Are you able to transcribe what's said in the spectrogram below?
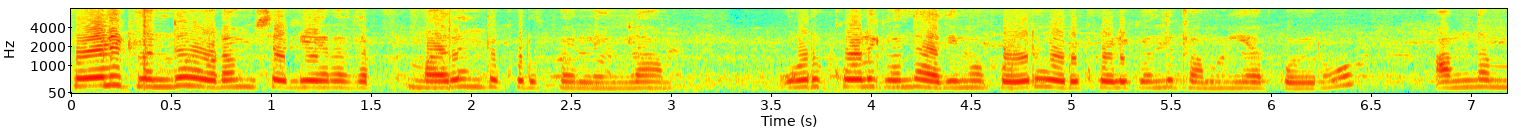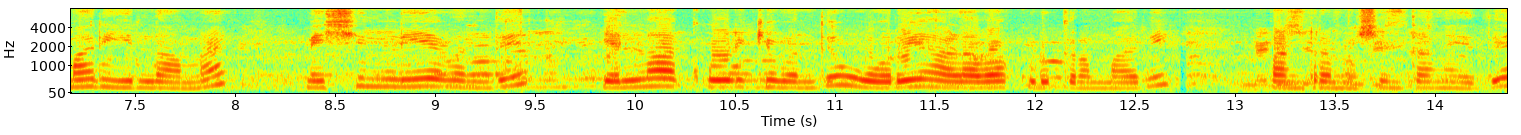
கோழிக்கு வந்து உடம்பு சரியில்லாதப்ப மருந்து கொடுப்போம் இல்லைங்களா? ஒரு கோழிக்கு வந்து அதிகமாக போயிடும் ஒரு கோழிக்கு வந்து கம்மியாக போயிடும் அந்த மாதிரி இல்லாமல் மெஷின்லேயே வந்து எல்லா கோழிக்கும் வந்து ஒரே அளவாக கொடுக்குற மாதிரி பண்ணுற மிஷின் தாங்க இது.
